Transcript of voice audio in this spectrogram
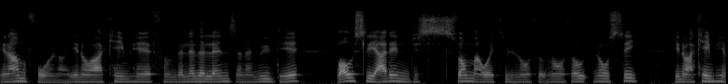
You know, I'm a foreigner. You know, I came here from the Netherlands and I moved here. But obviously, I didn't just swim my way through the North North North Sea. You know, I came here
